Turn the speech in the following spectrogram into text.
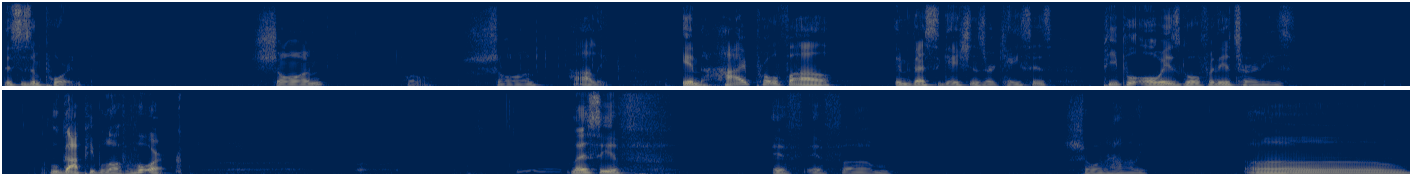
this is important. Shawn, hold on, Shawn Holley. In high profile investigations or cases, people always go for the attorneys who got people off of work. Let's see if if if um Shawn Holley. Um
